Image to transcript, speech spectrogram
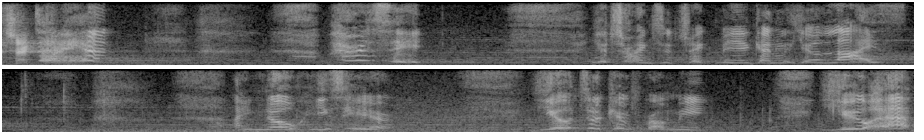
I just had to check. something. Darian! Where is he? You're trying to trick me again with your lies. I know he's here. You took him from me. You have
